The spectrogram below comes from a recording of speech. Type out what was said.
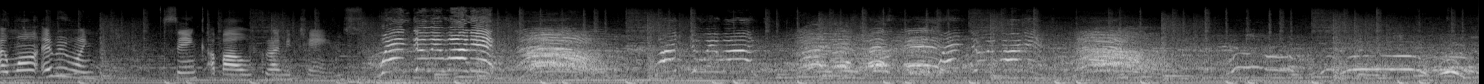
I want everyone to think about climate change. When do we want it? Now! What do we want? Climate justice! When do we want it? Now!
